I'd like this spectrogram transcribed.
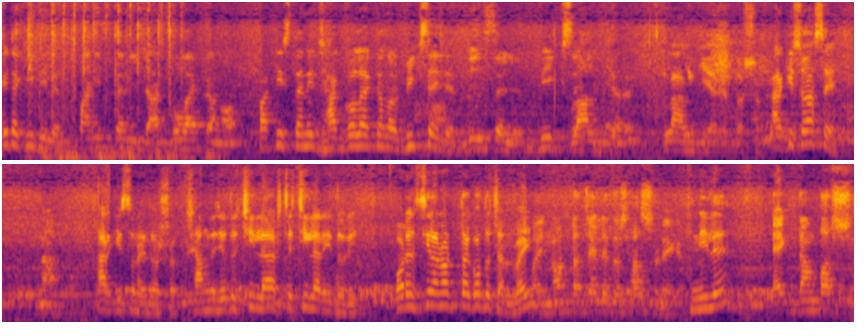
এটা কি দিলেন? পাকিস্তানি জাগ গলা একটা নর। পাকিস্তানি ঝাক গলা একটা নর বিগ সাইজের বিগ সাইজের বিগ লাল গিয়ারের লাল গিয়ারের দর্শক। আর কিছু আছে? না। আর কিছু নাই দর্শক। সামনে যেহেতু চিলা আসছে চিলারই ধরি অরেঞ্জ চিলা নটটা কত চান ভাই? ভাই নটটা চাইলে তো সাতশো টাকা। নিলে? একদম পাঁচশো।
